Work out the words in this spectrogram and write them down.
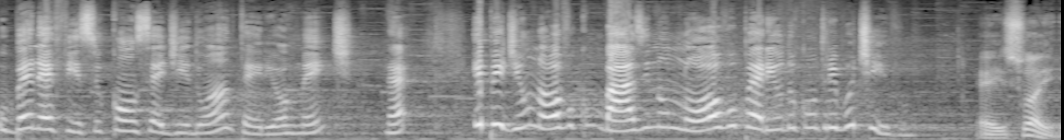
o benefício concedido anteriormente, né? E pedir um novo com base no novo período contributivo. É isso aí.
